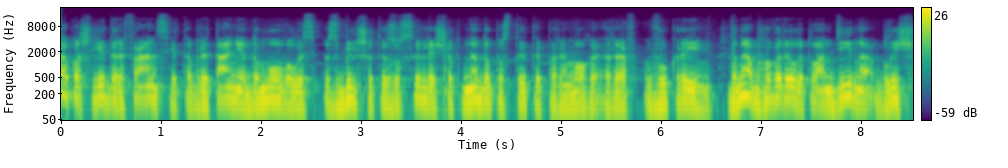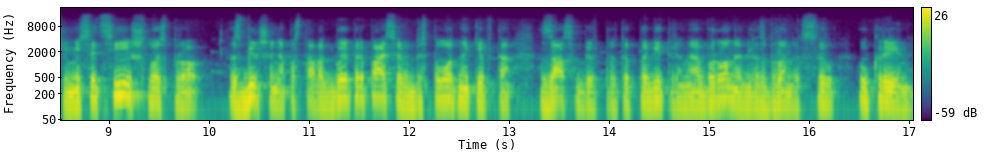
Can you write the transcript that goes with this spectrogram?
Також лідери Франції та Британії домовились збільшити зусилля, щоб не допустити перемоги РФ в Україні. Вони обговорили план дій на ближчі місяці. Йшлось про збільшення поставок боєприпасів, безпілотників та засобів протиповітряної оборони для збройних сил України.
